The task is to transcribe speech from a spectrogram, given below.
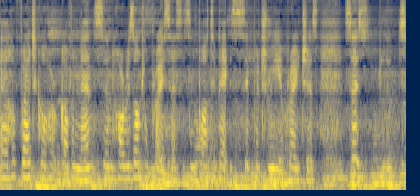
uh, vertical governance and horizontal processes and participatory approaches. So it's, it's,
